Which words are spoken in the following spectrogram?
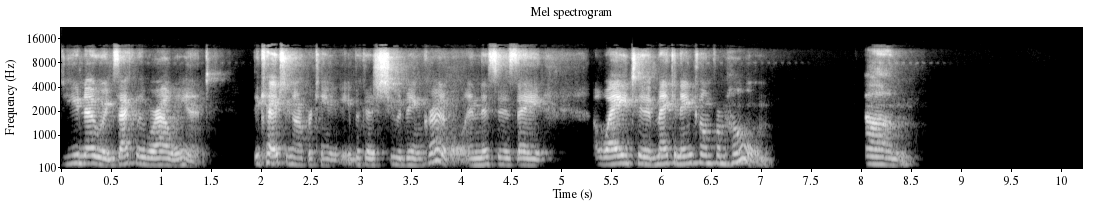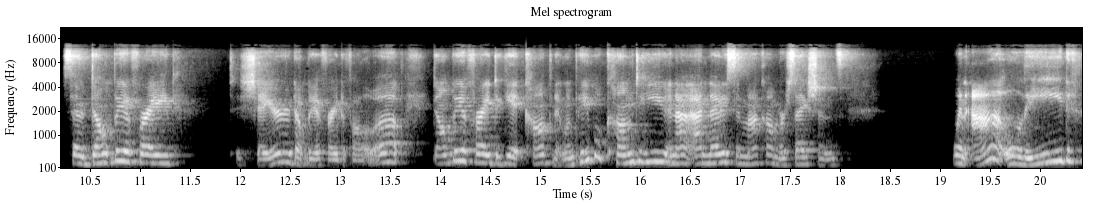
do you know exactly where I went. The coaching opportunity because she would be incredible. And this is a, a way to make an income from home. Um, so don't be afraid to share. Don't be afraid to follow up. Don't be afraid to get confident. When people come to you, and I, I notice in my conversations, when I lead,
